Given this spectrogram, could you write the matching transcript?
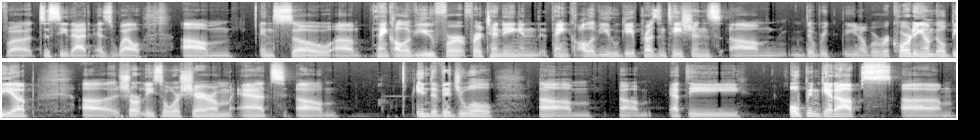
for to see that as well. Um, and so um, thank all of you for, for attending and thank all of you who gave presentations. Um, the, you know, we're recording them. They'll be up uh, shortly, so we'll share them at um, individual um, um, at the Open GitOps um,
